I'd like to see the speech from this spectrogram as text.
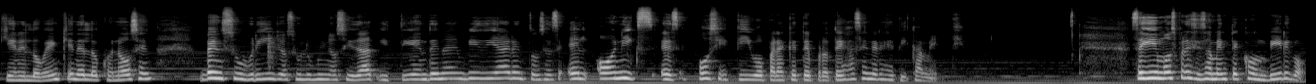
Quienes lo ven, quienes lo conocen, ven su brillo, su luminosidad y tienden a envidiar. Entonces el onix es positivo para que te protejas energéticamente. Seguimos precisamente con Virgo.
